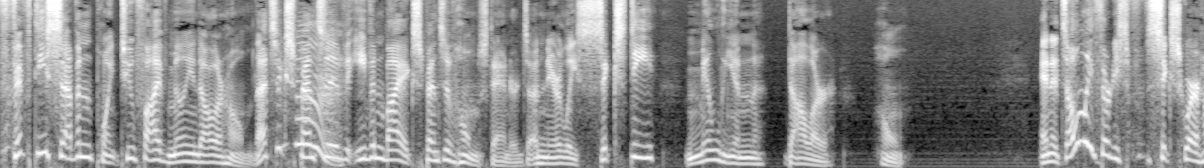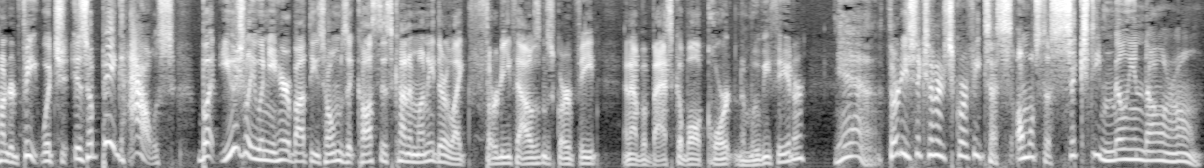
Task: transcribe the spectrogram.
$57.25 million home. That's expensive, hmm. even by expensive home standards. A nearly $60 million home. And it's only 36 square hundred feet, which is a big house. But usually when you hear about these homes that cost this kind of money, they're like 30,000 square feet and have a basketball court and a movie theater. Yeah. 3,600 square feet. That's almost a $60 million home.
